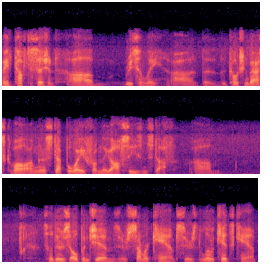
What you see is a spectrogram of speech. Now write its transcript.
made a tough decision. Um, recently. Uh, the, the coaching basketball, I'm going to step away from the off-season stuff. Um, so there's open gyms, there's summer camps, there's the little kids camp,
